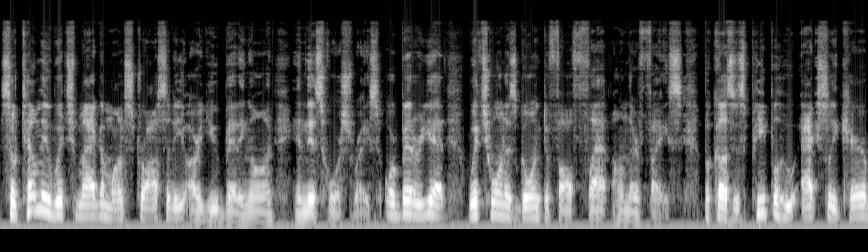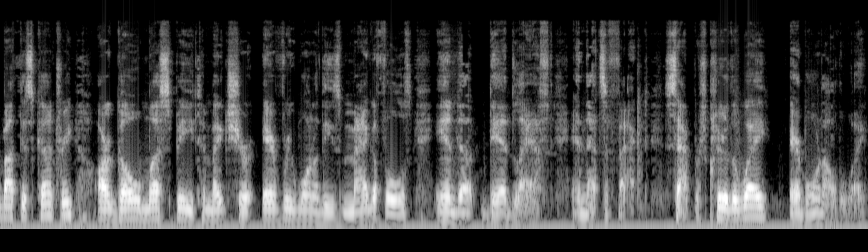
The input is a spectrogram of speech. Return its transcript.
So tell me which MAGA monstrosity are you betting on in this horse race? Or better yet, which one is going to fall flat on their face? Because as people who actually care about this country, our goal must be to make sure every one of these MAGA fools end up dead last. And that's a fact. Sappers clear the way, airborne all the way.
